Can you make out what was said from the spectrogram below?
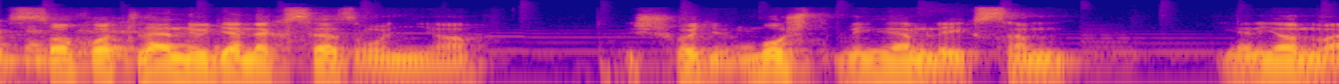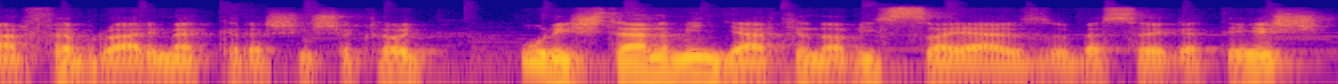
szokott lenni ugye ennek szezonja. És hogy most még emlékszem ilyen január-februári megkeresésekre, hogy úristen, mindjárt jön a visszajelző beszélgetés,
